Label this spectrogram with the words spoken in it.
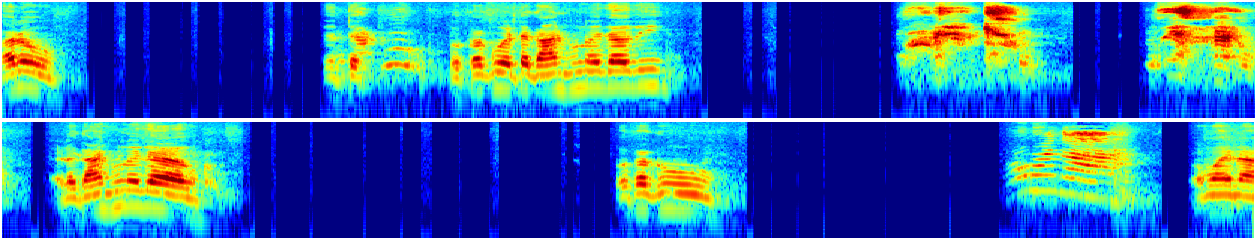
পারো? একটা কাকু। একটা গান শুনে দাও দি। একটা গান শোনাই দাও। ও কাকু। ও ময়না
